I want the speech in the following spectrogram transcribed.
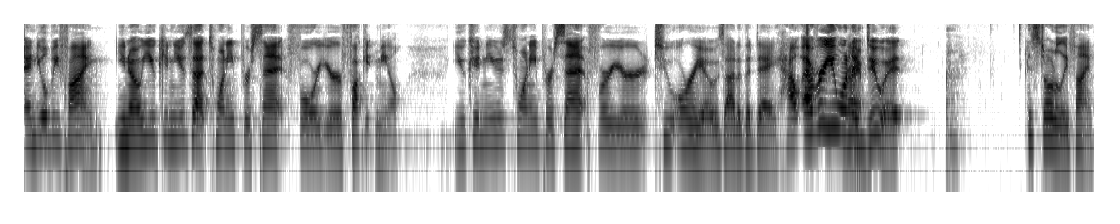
and you'll be fine. You know, you can use that 20% for your fuck it meal. You can use 20% for your two Oreos out of the day. However, you want Right. to do it, it's totally fine.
